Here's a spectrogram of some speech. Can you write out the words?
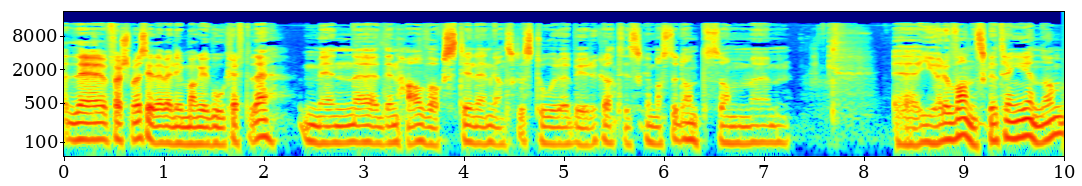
Det Først må jeg si det er veldig mange gode krefter der, men uh, den har vokst til en ganske stor byråkratisk mastodont som um, uh, gjør det vanskelig å trenge gjennom.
